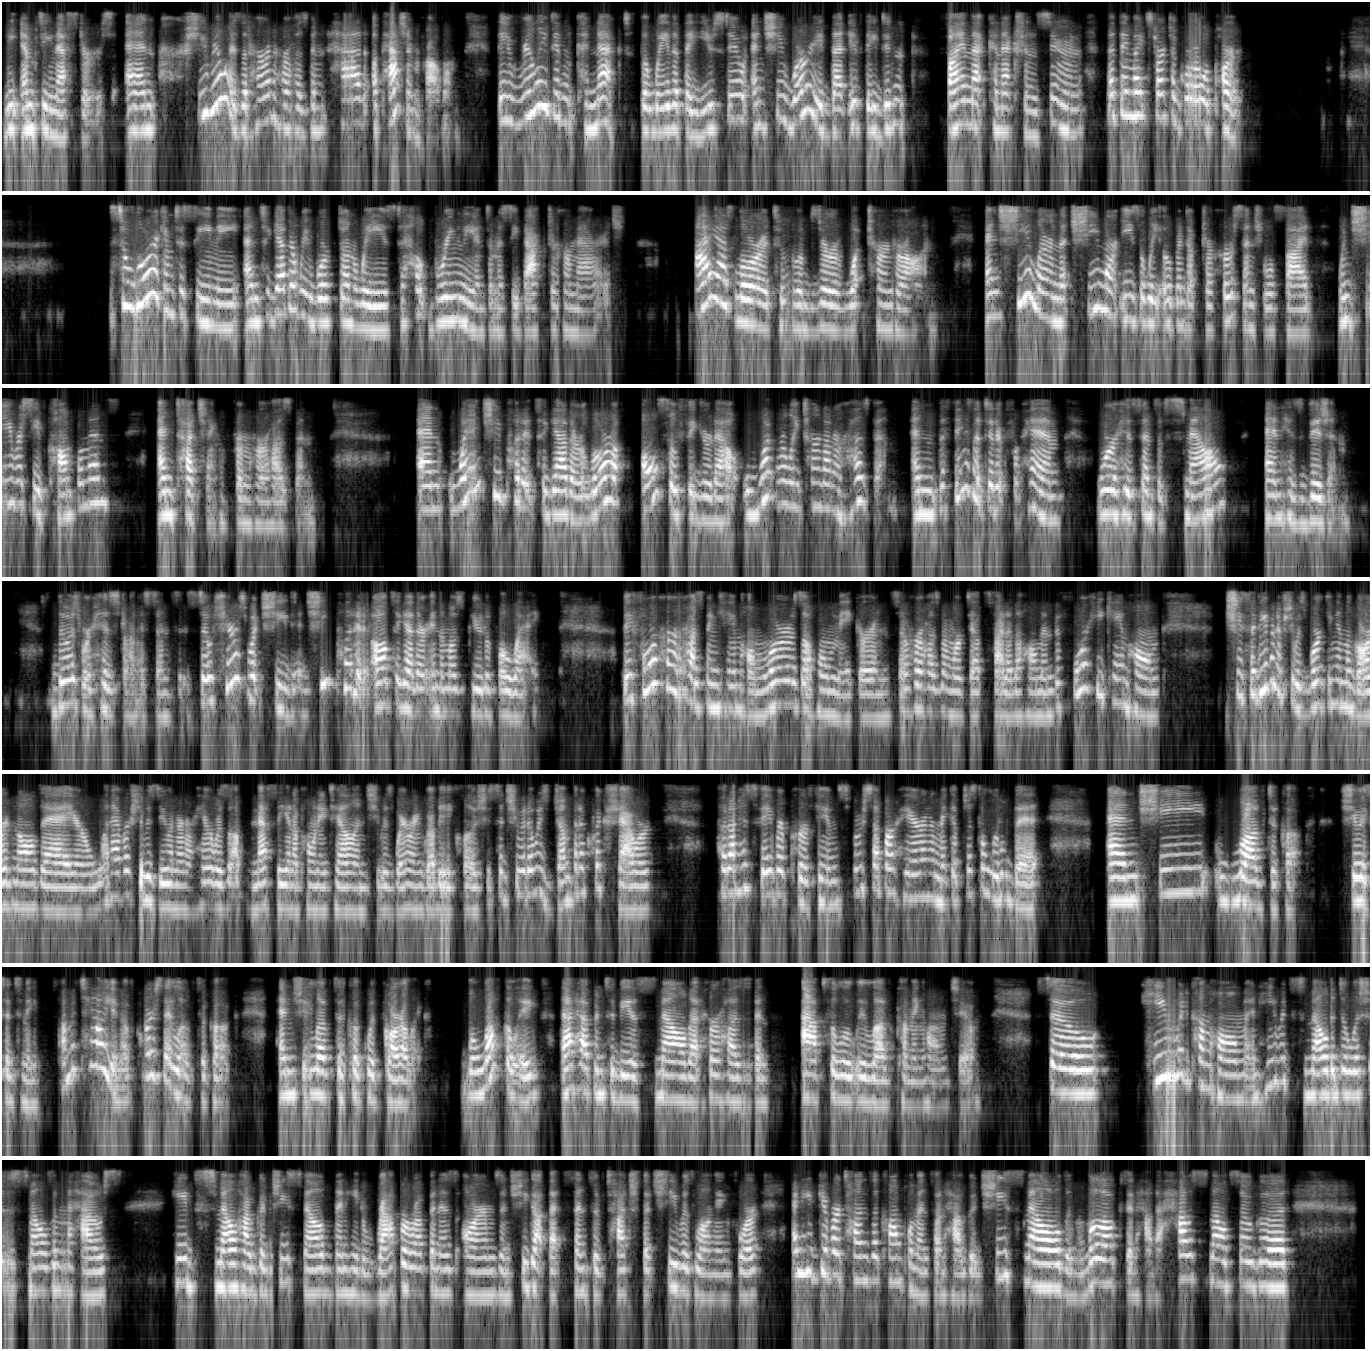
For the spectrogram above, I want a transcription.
the empty nesters. And she realized that her and her husband had a passion problem. They really didn't connect the way that they used to, and she worried that if they didn't find that connection soon, that they might start to grow apart. So Laura came to see me, and together we worked on ways to help bring the intimacy back to her marriage. I asked Laura to observe what turned her on, and she learned that she more easily opened up to her sensual side when she received compliments and touching from her husband. And when she put it together, Laura also figured out what really turned on her husband. And the things that did it for him were his sense of smell and his vision. Those were his strongest senses. So here's what she did. She put it all together in the most beautiful way. Before her husband came home, Laura was a homemaker, and so her husband worked outside of the home. And before he came home, she said even if she was working in the garden all day or whatever she was doing and her hair was up messy in a ponytail and she was wearing grubby clothes, she said she would always jump in a quick shower, put on his favorite perfume, spruce up her hair and her makeup just a little bit. And she loved to cook. She always said to me, I'm Italian, of course I love to cook. And she loved to cook with garlic. Well, luckily, that happened to be a smell that her husband absolutely loved coming home to. So he would come home and he would smell the delicious smells in the house. He'd smell how good she smelled, then he'd wrap her up in his arms, and she got that sense of touch that she was longing for. And he'd give her tons of compliments on how good she smelled and looked and how the house smelled so good.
